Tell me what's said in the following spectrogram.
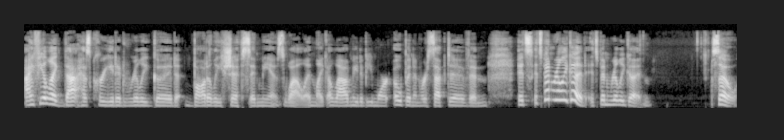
I feel like that has created really good bodily shifts in me as well and like allowed me to be more open and receptive and it's it's been really good. It's been really good. So,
